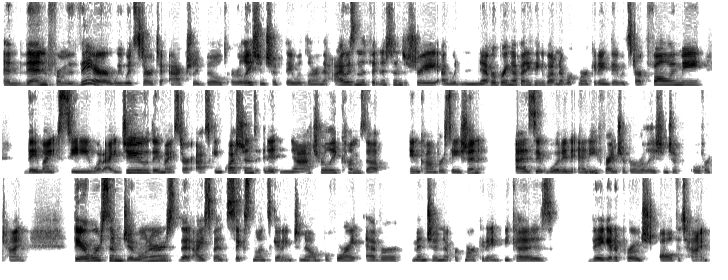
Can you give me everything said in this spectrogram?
And then from there, we would start to actually build a relationship. They would learn that I was in the fitness industry. I would never bring up anything about network marketing. They would start following me. They might see what I do. They might start asking questions. And it naturally comes up in conversation as it would in any friendship or relationship over time. There were some gym owners that I spent six months getting to know before I ever mentioned network marketing because they get approached all the time.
